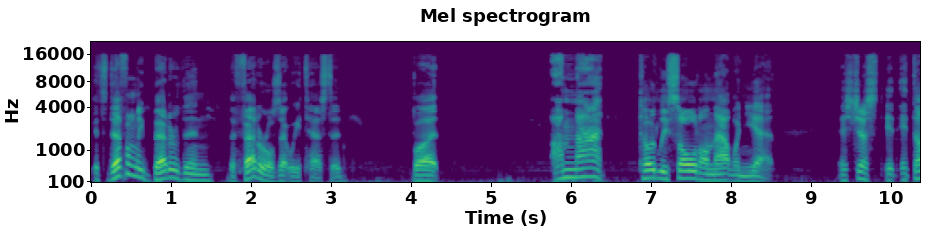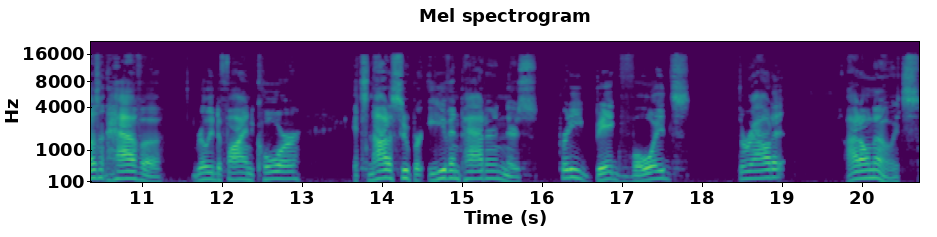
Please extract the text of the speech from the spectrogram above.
It's definitely better than the Federals that we tested, but I'm not totally sold on that one yet. It's just, it, it doesn't have a really defined core. It's not a super even pattern. There's pretty big voids throughout it. I don't know. It's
